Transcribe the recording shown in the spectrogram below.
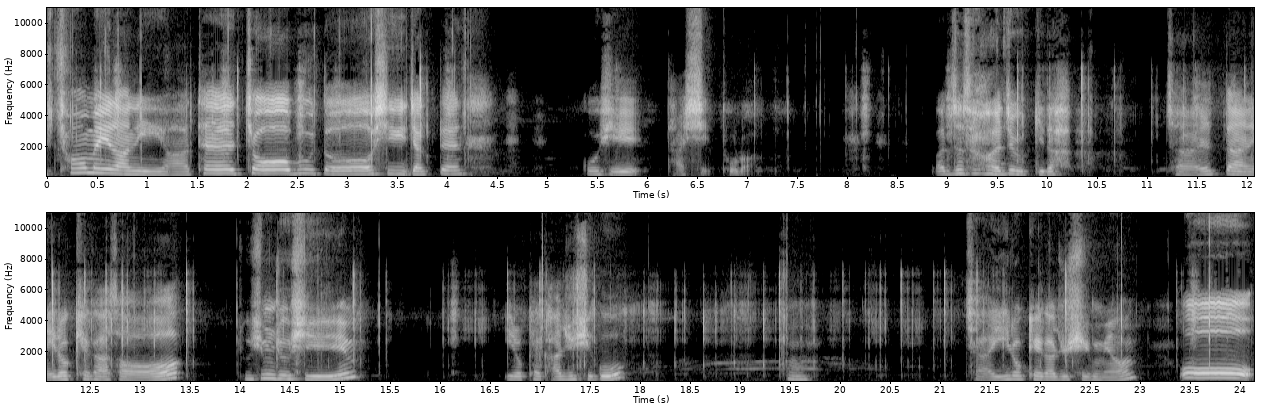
처음이라니, 아, 태초부터 시작된 곳이 다시 돌아. 완전 아주 웃기다. 자, 일단 이렇게 가서, 조심조심, 이렇게 가주시고, 음. 자, 이렇게 가주시면, 오,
